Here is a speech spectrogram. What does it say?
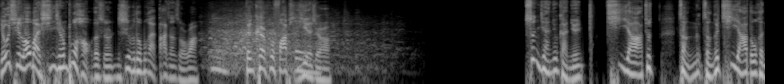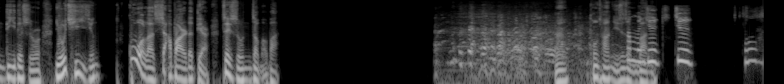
尤其老板心情不好的时候，你是不是都不敢大声说话？嗯。跟客户发脾气的时候，瞬间就感觉。气压就整个整个气压都很低的时候，尤其已经过了下班的点儿，这时候你怎么办？嗯，通常你是怎么办？就就通常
